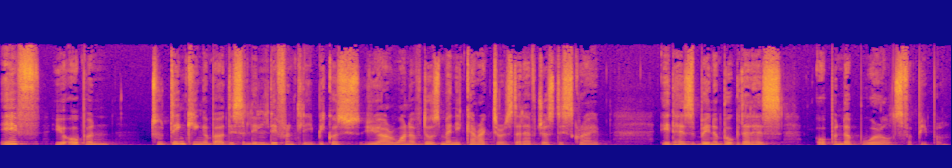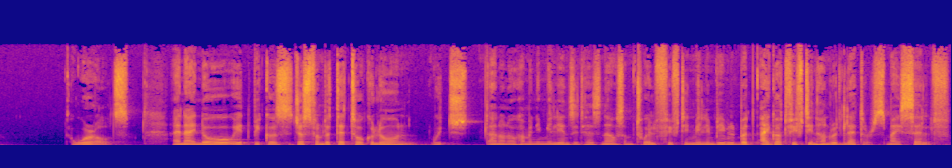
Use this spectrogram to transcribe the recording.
If you open to thinking about this a little differently, because you are one of those many characters that I've just described, it has been a book that has opened up worlds for people. Worlds. And I know it because just from the TED Talk alone, which I don't know how many millions it has now, some 12, 15 million people, but I got 1500 letters myself.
